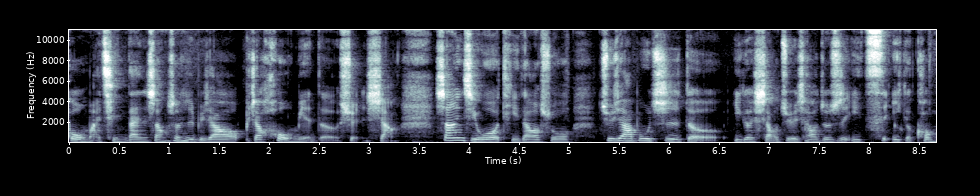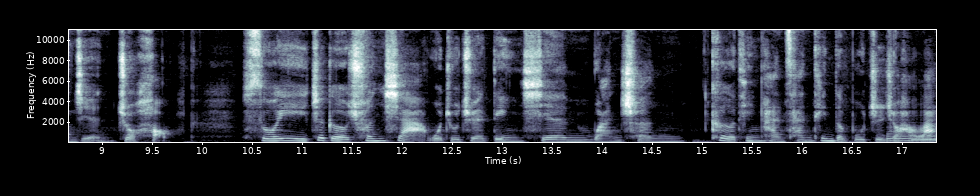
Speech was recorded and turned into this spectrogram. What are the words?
购买清单上算是比较比较后面的选项。上一集我有提到说，居家布置的一个小诀窍就是一次一个空间就好。所以这个春夏我就决定先完成客厅和餐厅的布置就好啦。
